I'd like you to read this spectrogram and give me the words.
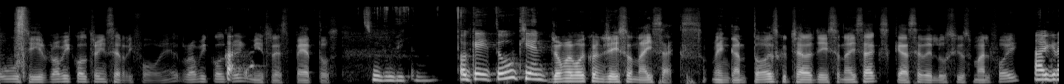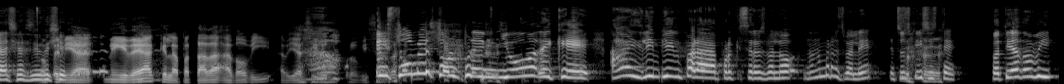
Uh, sí, Robbie Coltrane se rifó, ¿eh? Robbie Coltrane, mis respetos. Ok, ¿tú quién? Yo me voy con Jason Isaacs. Me encantó escuchar a Jason Isaacs, que hace de Lucius Malfoy. Ay, gracias. No tenía ni idea que la patada a Dobby había sido improvisada. Eso me sorprendió de que, ay, limpien para, porque se resbaló. No, no me resbalé. Entonces, ¿qué hiciste? Pateé a Dobby.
